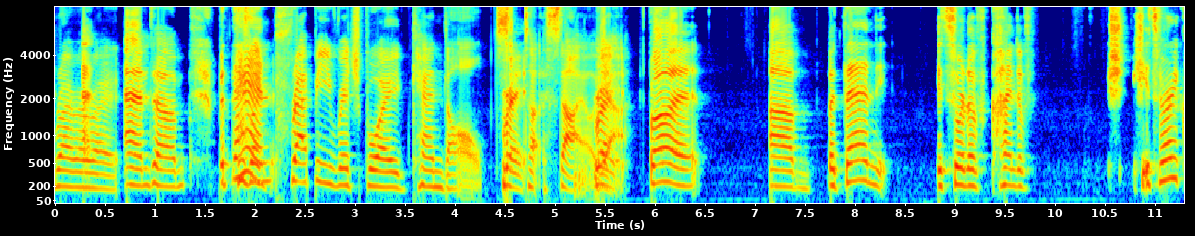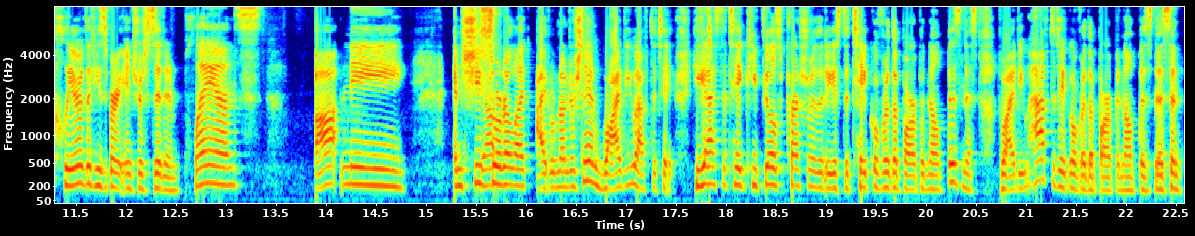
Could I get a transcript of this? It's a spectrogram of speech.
right, right, right. And um, but He's then like preppy rich boy Kendall Right. st- style. right, Yeah. but um, but then it's sort of kind of it's very clear that he's very interested in plants, botany. And she's Yep. sort of like, I don't understand. Why do you have to take? He has to take. He feels pressure that he has to take over the Barbanel business. Why do you have to take over the Barbanel business? And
